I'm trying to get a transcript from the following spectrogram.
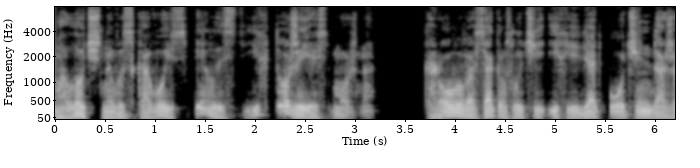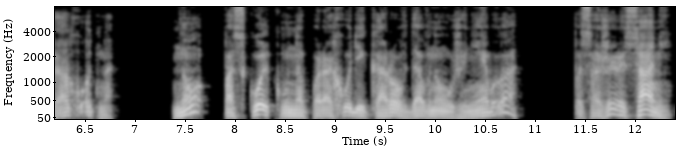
молочно-восковой спелости, их тоже есть можно. Коровы, во всяком случае, их едят очень даже охотно. Но поскольку на пароходе коров давно уже не было, пассажиры сами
